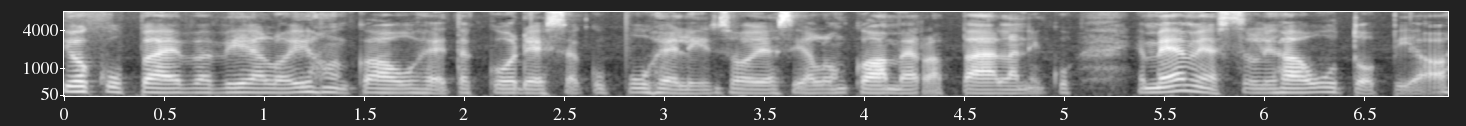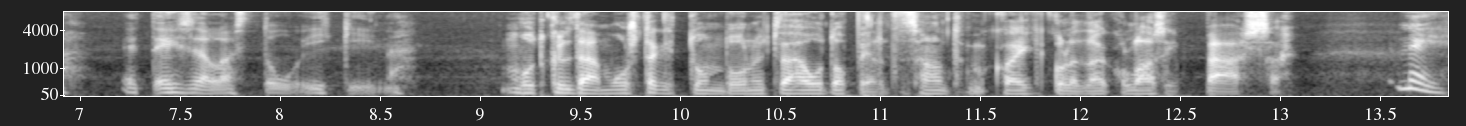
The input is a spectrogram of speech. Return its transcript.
joku päivä vielä on ihan kauheita kodessa, kun puhelin soi ja siellä on kamera päällä. Niin kuin, ja meidän mielestä se oli ihan utopiaa, että ei sellaista tule ikinä. Mutta kyllä tämä mustakin tuntuu nyt vähän utopialta. Sanotaan, että me kaikki kuljetaanko lasi päässä. Niin.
